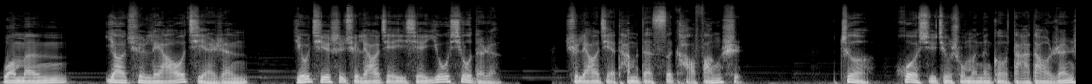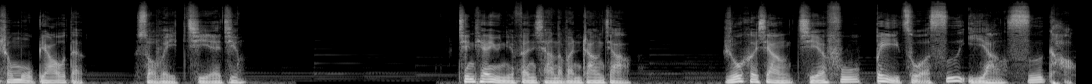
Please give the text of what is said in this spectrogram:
我们要去了解人，尤其是去了解一些优秀的人，去了解他们的思考方式。这或许就是我们能够达到人生目标的所谓捷径。今天与你分享的文章叫《如何像杰夫·贝佐斯一样思考》。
